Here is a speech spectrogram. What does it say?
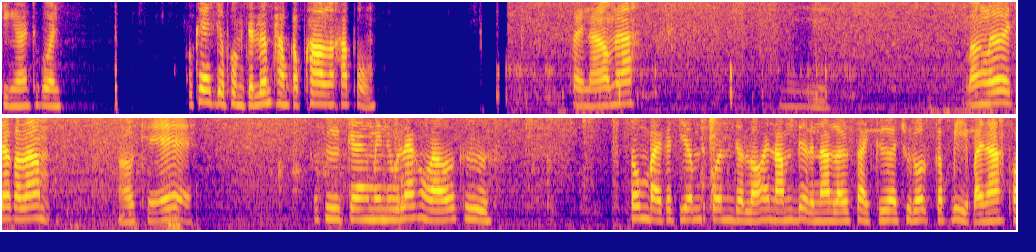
ริงๆนะทุกคน โอเค เดี๋ยวผมจะเริ่มทำกับข้าวแล้วครับผม ใส่น้ำนะ นี่วางเลยเจ้ากระลำโอเค ก็คือแกงเมนูแรกของเราก็คือ ต้มใบกระเจี๊ยบทุกคนเดี๋ยวรอให้น้ำเดือดนะเราใส่เกลือชูรสกะปิไปนะ พอ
